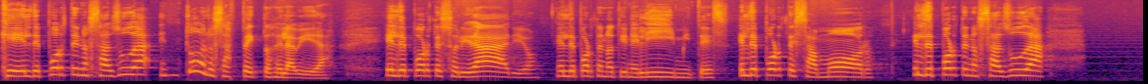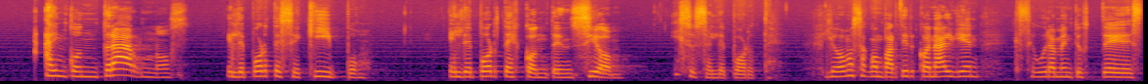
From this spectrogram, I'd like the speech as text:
que el deporte nos ayuda en todos los aspectos de la vida. El deporte es solidario, el deporte no tiene límites, el deporte es amor, el deporte nos ayuda encontrarnos, el deporte es equipo, el deporte es contención. Eso es el deporte. Lo vamos a compartir con alguien que seguramente ustedes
